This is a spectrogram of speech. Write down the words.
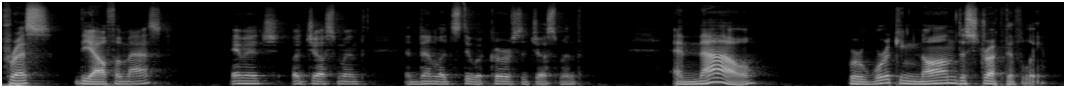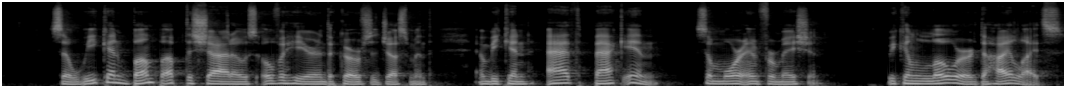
Press the alpha mask, image adjustment, and then let's do a curves adjustment. And now we're working non-destructively. So we can bump up the shadows over here in the curves adjustment and we can add back in some more information. We can lower the highlights.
